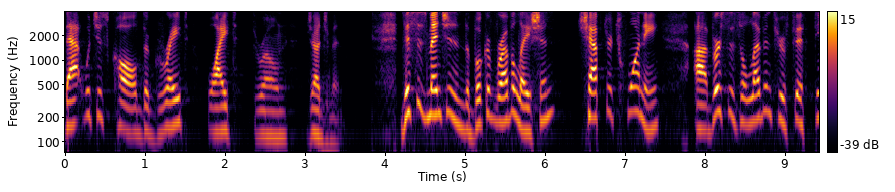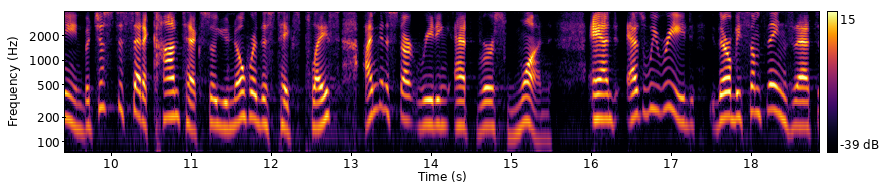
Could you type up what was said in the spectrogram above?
that which is called the Great White Throne Judgment. This is mentioned in the book of Revelation, chapter 20, uh, verses 11 through 15. But just to set a context so you know where this takes place, I'm going to start reading at verse 1. And as we read, there will be some things that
